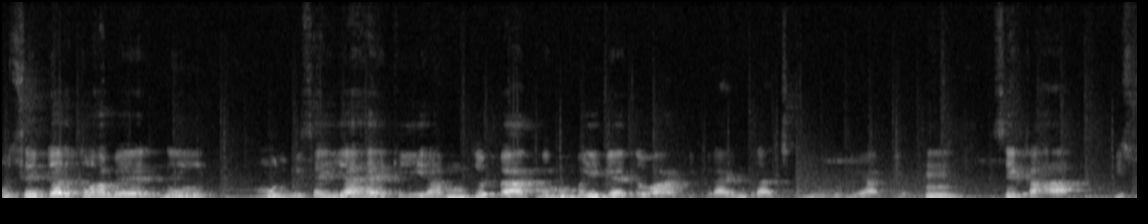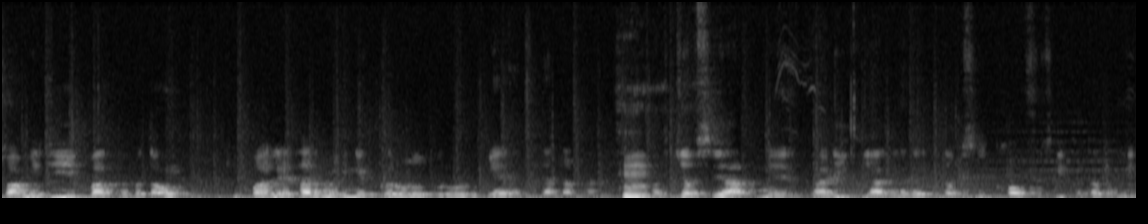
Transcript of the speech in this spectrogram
उससे डर तो हमें नहीं मूल विषय यह है कि हम जब रात में मुंबई गए तो वहाँ के क्राइम ब्रांच के लोगों ने आके हम्म, से कहा कि स्वामी जी एक बात मैं बताऊँ कि पहले हर महीने करोड़ों करोड़ रुपया जाता था। हम्म, और जब से आपने गाड़ी की आग लगाई तब से खौफ उसकी खत्म हो गई।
